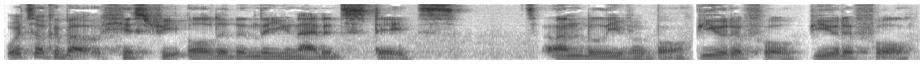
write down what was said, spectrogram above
we're talking about history older than the United States. Unbelievable. Beautiful, beautiful.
